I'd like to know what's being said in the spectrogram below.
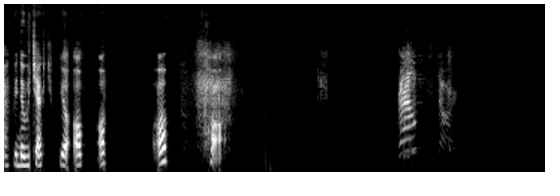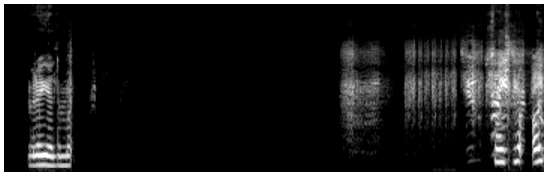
Bak bir de bıçak çıkıyor. Hop hop. Hop. hop. Nereye geldim ben? Sen şunu ay.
